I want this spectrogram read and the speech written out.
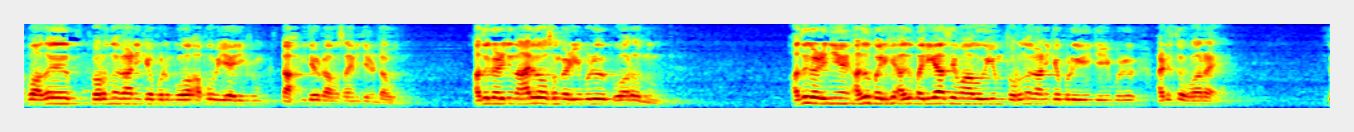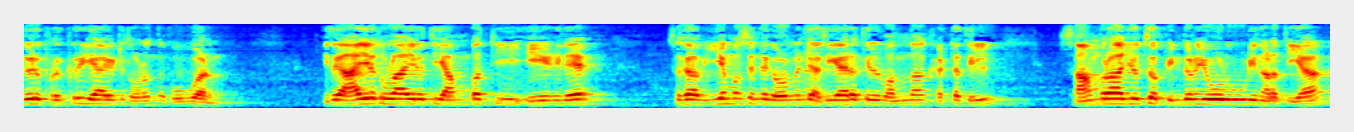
അപ്പോൾ അത് തുറന്നു കാണിക്കപ്പെടുമ്പോൾ അപ്പോൾ വിചാരിക്കും ദാ ഇതോടെ അവസാനിച്ചിട്ടുണ്ടാവും. അത് കഴിഞ്ഞ് നാല് ദിവസം കഴിയുമ്പോൾ വേറെ ഒന്നും. അത് കഴിഞ്ഞ് അത് പരി അത് പരിഹാസ്യമാവുകയും തുറന്നു കാണിക്കപ്പെടുകയും ചെയ്യുമ്പോൾ അടുത്ത വേറെ. ഇതൊരു പ്രക്രിയയായിട്ട് തുടർന്ന് പോവുകയാണ്. ഇത് ആയിരത്തി തൊള്ളായിരത്തി അമ്പത്തി ഏഴിലെ സഹ വി എം എസിന്റെ ഗവൺമെന്റ് അധികാരത്തിൽ വന്ന ഘട്ടത്തിൽ സാമ്രാജ്യത്വ പിന്തുണയോടുകൂടി നടത്തിയ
